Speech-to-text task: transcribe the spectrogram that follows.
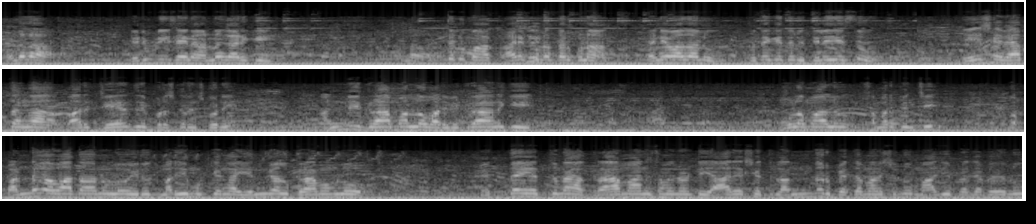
మండల జడ్పీటీస్ అయిన అన్నగారికి అన్న మా కార్యక్రమం తరఫున ధన్యవాదాలు కృతజ్ఞతలు తెలియజేస్తూ దేశవ్యాప్తంగా వారి జయంతిని పురస్కరించుకొని అన్ని గ్రామాల్లో వారి విగ్రహానికి పూలమాలు సమర్పించి ఒక పండగ వాతావరణంలో ఈరోజు మరీ ముఖ్యంగా ఎన్గల్ గ్రామంలో పెద్ద ఎత్తున గ్రామానికి సంబంధించినటువంటి ఆర్యక్షేత్రులు అందరూ పెద్ద మనుషులు మాజీ ప్రజాప్రతినిధులు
